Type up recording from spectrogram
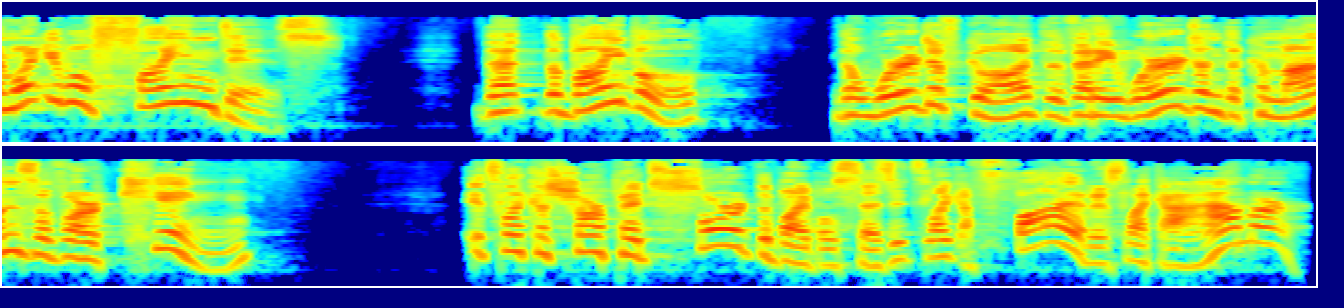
And what you will find is that the Bible, the Word of God, the very Word and the commands of our King, it's like a sharp-edged sword, the Bible says. It's like a fire. It's like a hammer.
